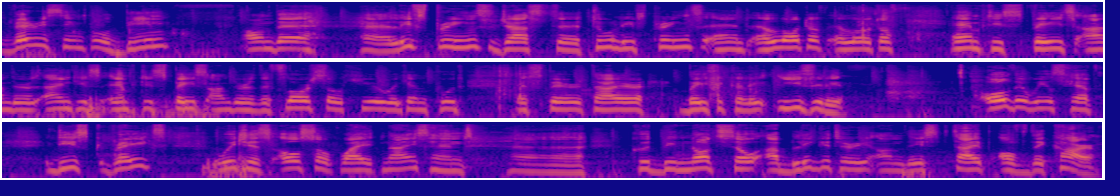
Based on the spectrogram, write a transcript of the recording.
very simple beam on the uh, leaf springs just uh, two leaf springs and a lot of a lot of empty space under empty, empty space under the floor. So here we can put a spare tire basically easily all the wheels have disc brakes, which is also quite nice and uh, could be not so obligatory on this type of the car.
